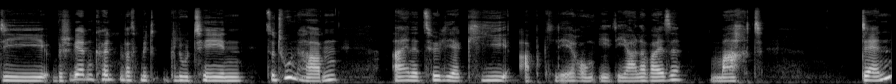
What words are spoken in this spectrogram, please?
die Beschwerden könnten was mit Gluten zu tun haben, eine Zöliakie-Abklärung idealerweise macht. Denn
